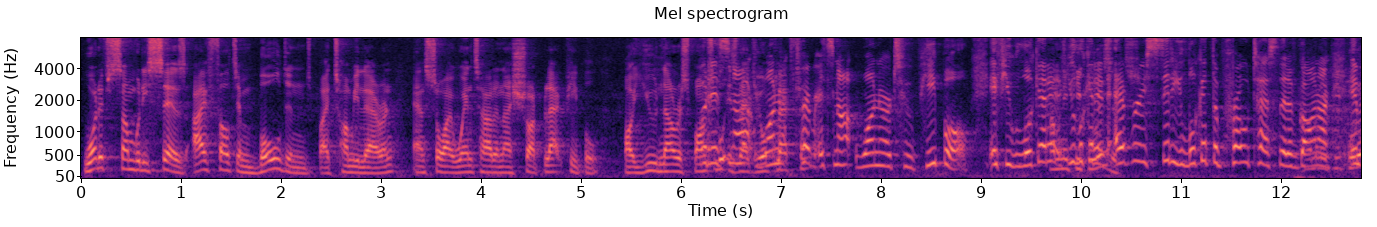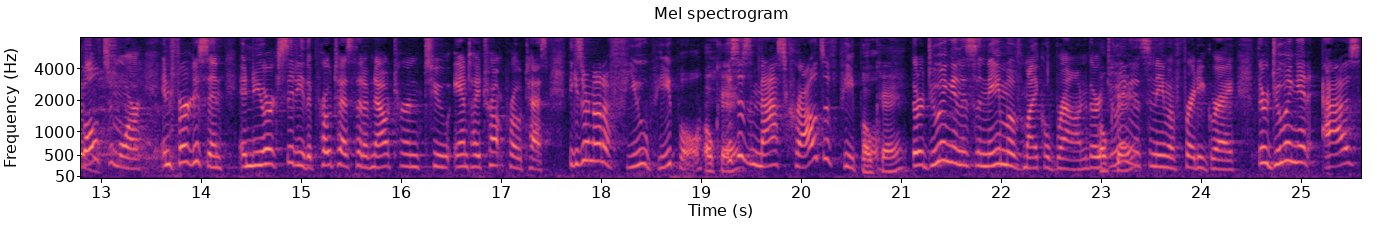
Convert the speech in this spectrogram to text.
what if somebody says, I felt emboldened by Tomi Lahren, and so I went out and I shot black people? Are you now responsible? Is that your one, platform? Trevor. It's not one or two people. If you look at it, if you look at it in it? every city, look at the protests that have gone on in is it? Baltimore, in Ferguson, in New York City. The protests that have now turned to anti-Trump protests. These are not a few people. Okay. This is mass crowds of people. Okay. They're doing this in the name of Michael Brown. They're doing Okay. this in the name of Freddie Gray. They're doing it as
